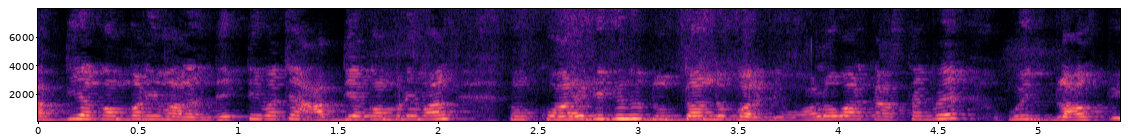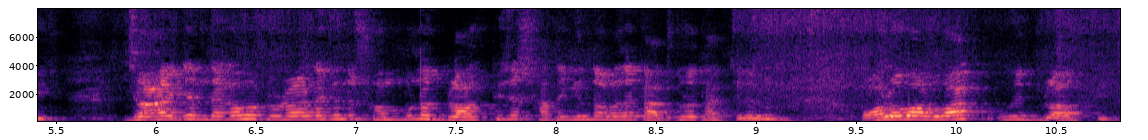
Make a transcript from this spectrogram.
আদিয়া কোম্পানির মাল আছে দেখতেই পাচ্ছেন আদিয়া কোম্পানির মাল, এবং কোয়ালিটি কিন্তু দুর্দান্ত কোয়ালিটি অল ওভার কাজ থাকবে উইথ ব্লাউজ পিস যা আইটেম দেখাবো টোটালটা কিন্তু সম্পূর্ণ ব্লাউজ পিসের সাথে কিন্তু আমাদের কাজগুলো থাকছে, দেখুন। All over work with blouse piece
